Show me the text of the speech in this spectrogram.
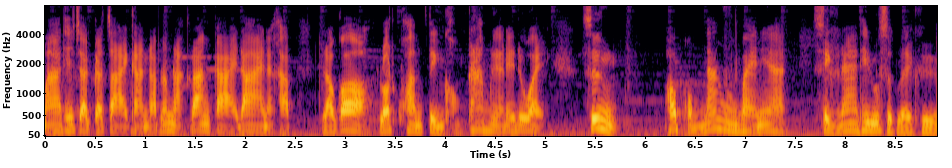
มารถที่จะกระจายการรับน้ำหนักร่างกายได้นะครับ แล้วก็ลดความตึงของกล้ามเนื้อได้ด้วย ซึ่งพอผมนั่งลงไปเนี่ยสิ่งแรกที่รู้สึกเลยคือ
